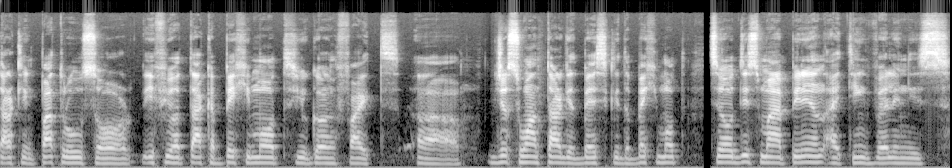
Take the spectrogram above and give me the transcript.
Darkling Patrols or if you attack a Behemoth you're going to fight uh, just one target basically the Behemoth so this is my opinion I think Velyn is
